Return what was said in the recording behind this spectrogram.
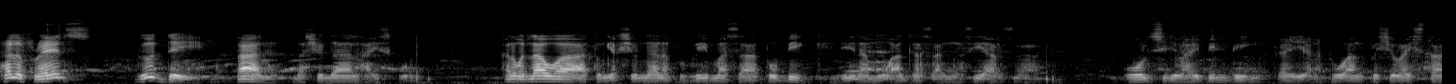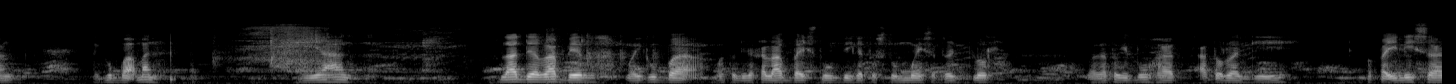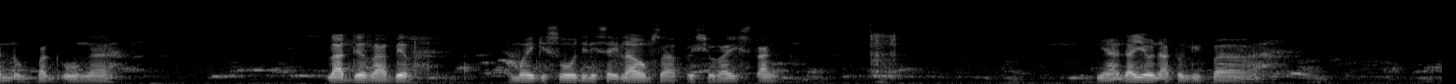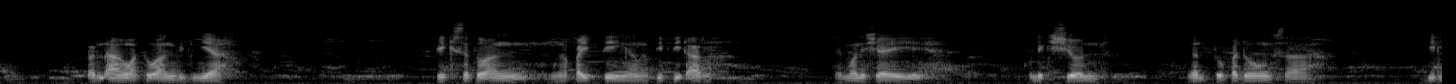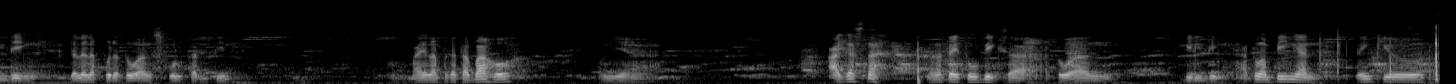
Hello friends, good day. Tan National High School. Karong adlaw atong giaksyonan ang problema sa tubig. Di na mo agas ang mga CR sa old senior high building kay ang atuang pressurized tank naguba man. Iyahang bladder rubber may guba mo di nakalabay sa tubig sa tumoy sa third floor. So ang atong ibuhat ato ra gi papailisan og bag-o nga bladder rubber. Amoy giso dinhi sa ilawom sa pressurized tank. Nya dayon atong gipa tan-aw ato ang linya fix ato ang mga piping ang PPR kay mo ni siya connection ngadto padung sa building. Dala na po na to ang school canteen. Mayroon pagkatabaho. Unya, agas na. Nanatay tubig sa ato ang building. Ato ang pingan. Thank you.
